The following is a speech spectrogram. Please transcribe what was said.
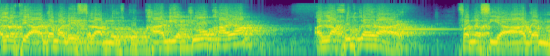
حضرت آدم علیہ السلام نے اس کو کھا لیا۔ کیوں کھایا؟ اللہ خود کہہ رہا ہے۔ فنسی آدم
